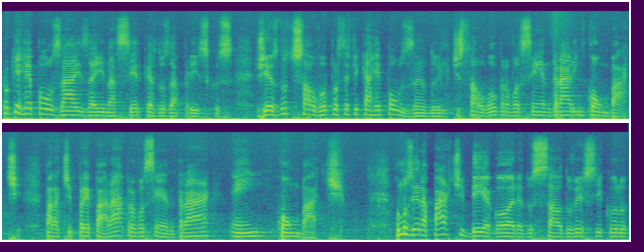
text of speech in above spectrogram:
Por que repousais aí nas cercas dos apriscos? Jesus não te salvou para você ficar repousando, ele te salvou para você entrar em combate, para te preparar para você entrar em combate. Vamos ver a parte B agora do salmo, do versículo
